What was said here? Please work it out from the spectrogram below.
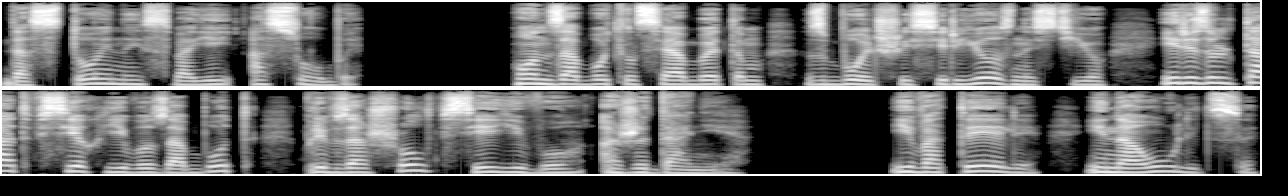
достойной своей особы. Он заботился об этом с большей серьезностью, и результат всех его забот превзошел все его ожидания. И в отеле, и на улице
